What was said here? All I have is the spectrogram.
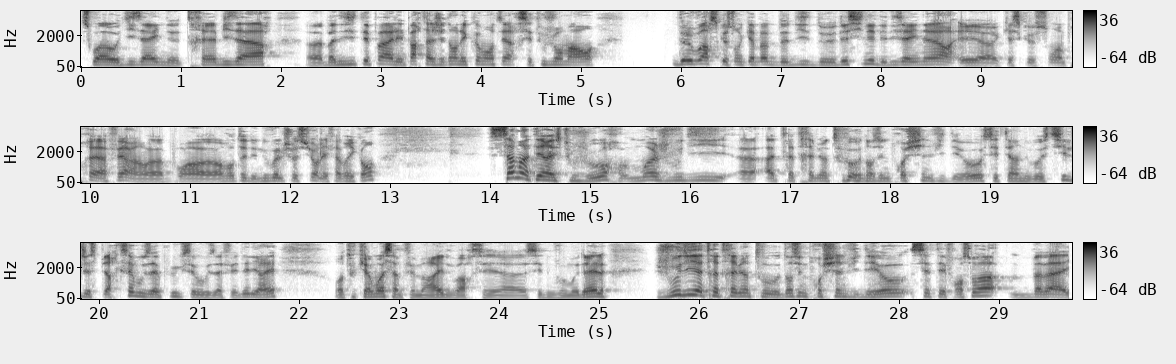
soit au design très bizarre, bah, n'hésitez pas à les partager dans les commentaires. C'est toujours marrant de voir ce que sont capables de, de dessiner des designers et qu'est-ce que sont prêts à faire hein, pour inventer des nouvelles chaussures les fabricants. Ça m'intéresse toujours. Moi, je vous dis euh, à très très bientôt dans une prochaine vidéo. C'était un nouveau style. J'espère que ça vous a plu, que ça vous a fait délirer. En tout cas, moi, ça me fait marrer de voir ces, euh, ces nouveaux modèles. Je vous dis à très très bientôt dans une prochaine vidéo. C'était François. Bye bye.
